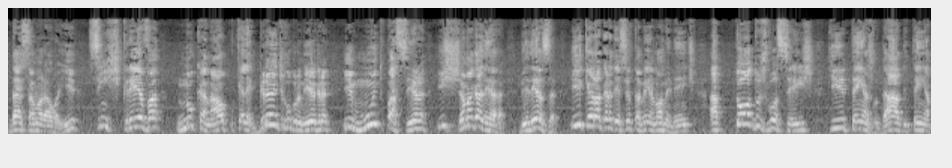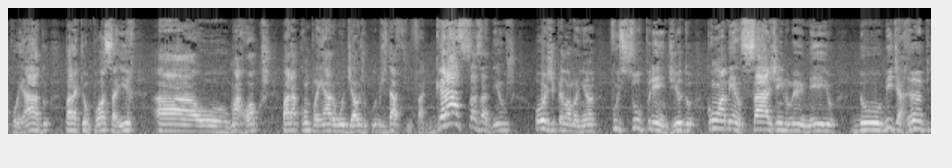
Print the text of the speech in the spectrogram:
dar essa moral aí. Se inscreva no canal, porque ela é grande rubro-negra e muito parceira e chama a galera, beleza? E quero agradecer também enormemente a todos vocês que têm ajudado e têm apoiado para que eu possa ir ao Marrocos para acompanhar o Mundial de Clubes da FIFA. Graças a Deus, hoje pela manhã fui surpreendido com a mensagem no meu e-mail do Media Hub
